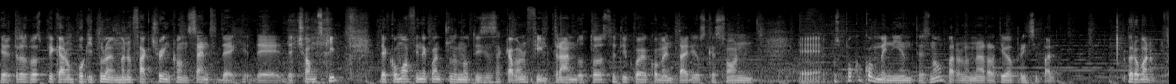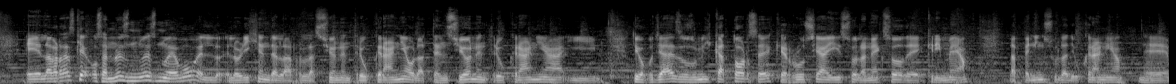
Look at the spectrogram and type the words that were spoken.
y ahorita les voy a explicar un poquito lo de Manufacturing Consent de, de, Chomsky, de cómo a fin de cuentas las noticias acaban filtrando todo este tipo de comentarios que son eh, pues poco convenientes ¿no? para la narrativa principal. Pero bueno, eh, la verdad es que, o sea, no es, no es nuevo el, origen de la relación entre Ucrania o la tensión entre Ucrania y, digo, pues ya desde 2014 que Rusia hizo el anexo de Crimea, la península de Ucrania. Eh,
